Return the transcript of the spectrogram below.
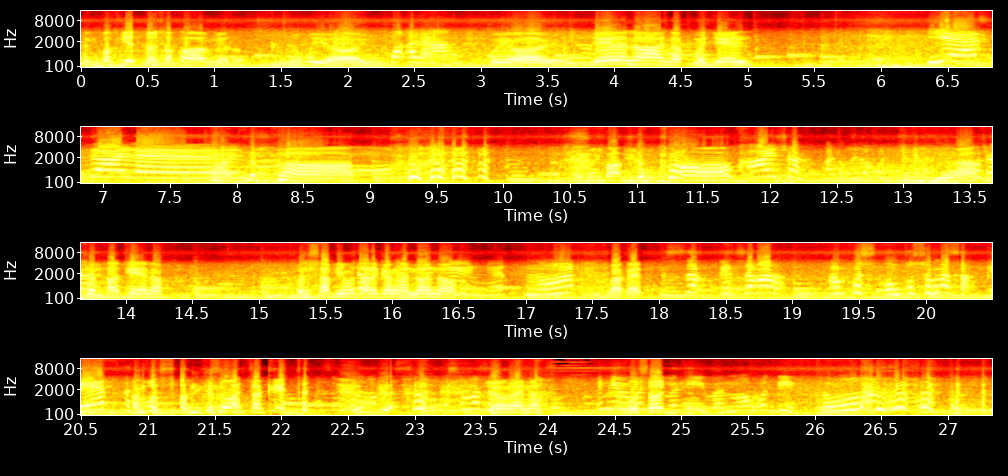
Nagpa-cute lang sa camera. Ano kaya yun? Baka lang. Kuya yun. Jel, ano hanap mo, Jel? Yes, darling! Pat the Pop! Pop! Ay, siya. Ano wala ko dyan? Ha? Shout out kayo, no? Masasabi mo talagang ano, no? Init, no? Bakit? Sakit sa nga. Ang pusong ko sumasakit. Ang buson ko sumasakit. Ang pusong ko sumasakit. Yung ano, Hindi mo pusod. iwan mo ako dito.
